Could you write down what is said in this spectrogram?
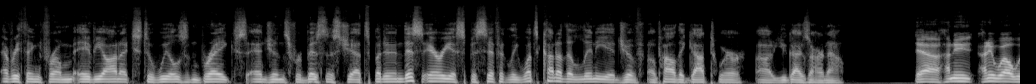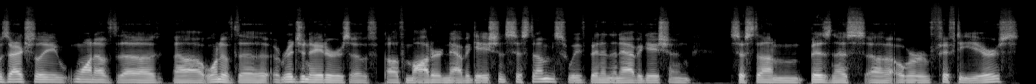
everything from avionics to wheels and brakes, engines for business jets. But in this area specifically, what's kind of the lineage of, of how they got to where uh, you guys are now? Yeah, Honey, Honeywell was actually one of the uh, one of the originators of of modern navigation systems. We've been in the navigation system business uh, over 50 years.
